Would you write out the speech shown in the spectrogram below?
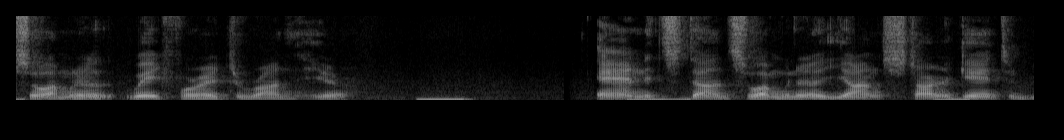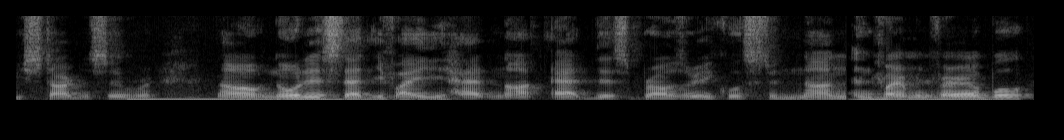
So I'm going to wait for it to run here. And it's done. So I'm going to yarn start again to restart the server. Now notice that if I had not add this browser equals to none environment variable,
